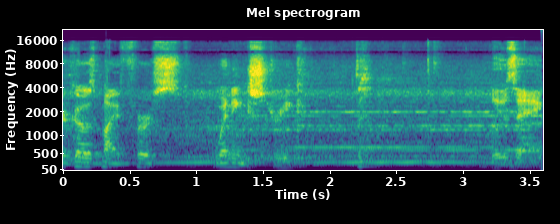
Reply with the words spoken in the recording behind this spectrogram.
There goes my first winning streak. Losing.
